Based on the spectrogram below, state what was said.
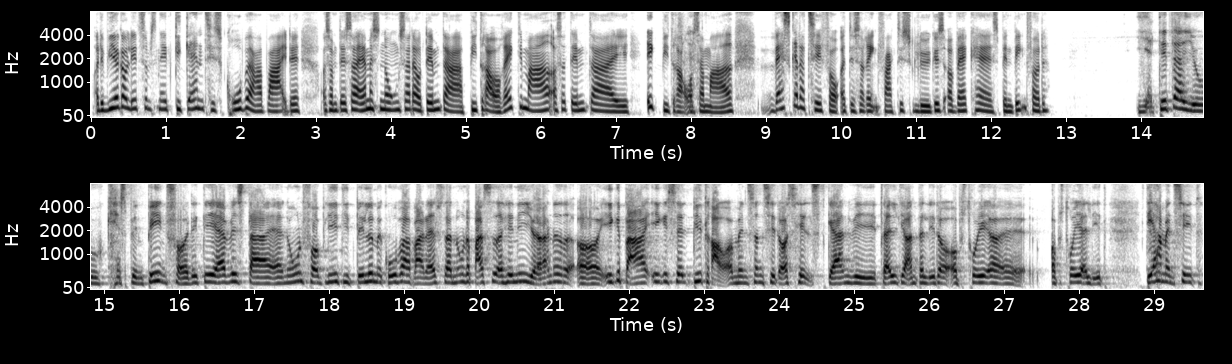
og det virker jo lidt som sådan et gigantisk gruppearbejde, og som det så er med sådan nogen, så er der jo dem, der bidrager rigtig meget, og så dem, der øh, ikke bidrager så meget. Hvad skal der til for, at det så rent faktisk lykkes, og hvad kan spænde ben for det? Ja, det der jo kan spænde ben for det, det er, hvis der er nogen for at blive dit billede med gruppearbejde, altså der er nogen, der bare sidder henne i hjørnet og ikke bare ikke selv bidrager, men sådan set også helst gerne vil drille de andre lidt og obstruere, øh, obstruere lidt. Det har man set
